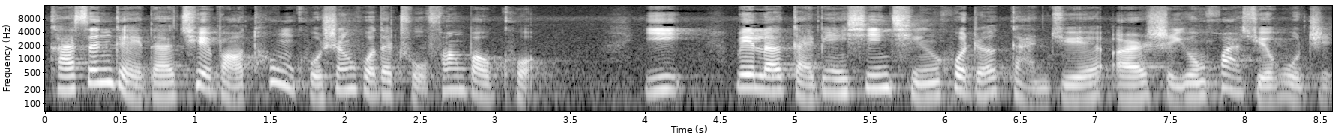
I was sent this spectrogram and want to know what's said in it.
卡森给的确保痛苦生活的处方包括：一。为了改变心情或者感觉而使用化学物质，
